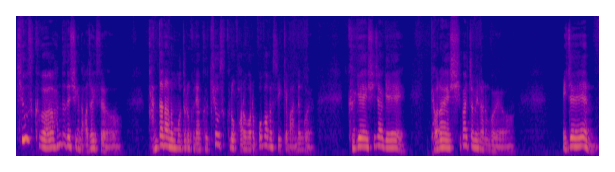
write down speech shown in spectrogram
키오스크가 한두 대씩 놔져 있어요. 간단한 업무들은 그냥 그 키오스크로 바로 바로 뽑아갈 수 있게 만든 거예요. 그게 시작의 변화의 시발점이라는 거예요. 이젠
